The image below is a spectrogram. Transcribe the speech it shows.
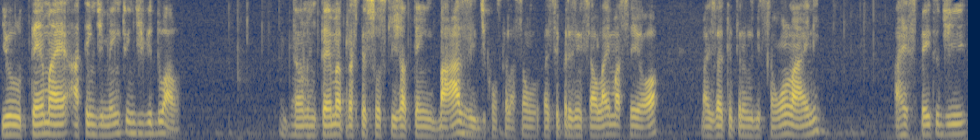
E o tema é atendimento individual. Então, um tema para as pessoas que já têm base de constelação, vai ser presencial lá em Maceió, mas vai ter transmissão online a respeito de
